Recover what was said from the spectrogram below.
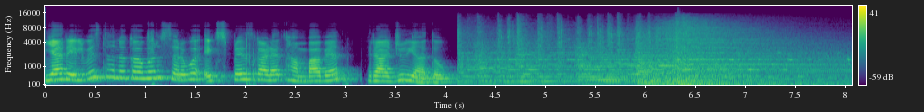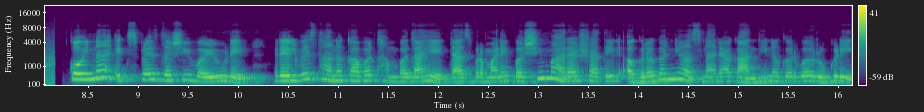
या रेल्वे स्थानकावर सर्व एक्सप्रेस गाड्या थांबाव्यात राजू यादव कोयना एक्सप्रेस जशी वळिवडे रेल्वे स्थानकावर थांबत आहे त्याचप्रमाणे पश्चिम महाराष्ट्रातील अग्रगण्य असणाऱ्या गांधीनगर व रुकडी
